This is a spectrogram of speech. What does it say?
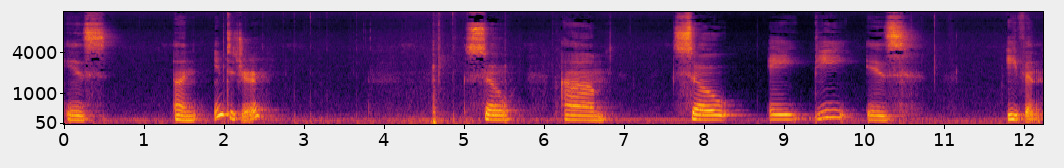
is an integer. So, um, so AB is even.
